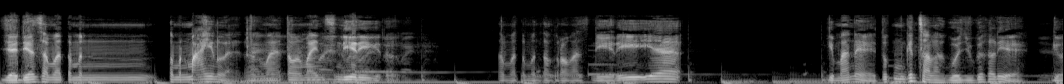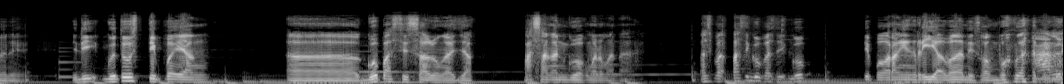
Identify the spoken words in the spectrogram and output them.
jadian sama temen temen main lah, temen main, temen main sendiri gitu, sama temen tongkrongan sendiri ya gimana ya? Itu mungkin salah gue juga kali ya, gimana ya? Jadi gue tuh tipe yang eh gue pasti selalu ngajak pasangan gue ke mana-mana. Pas, pasti gue pasti gue tipe orang yang ria banget nih sombong banget. gue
